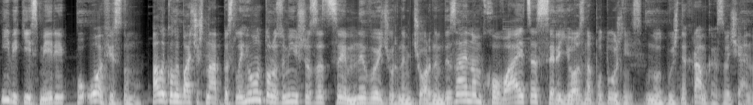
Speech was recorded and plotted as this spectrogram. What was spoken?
і в якійсь мірі по-офісному. Але коли бачиш надпис Legion, то розумієш, що за цим невичурним чорним дизайном ховається серйозна потужність в ноутбучних рамках, звичайно.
